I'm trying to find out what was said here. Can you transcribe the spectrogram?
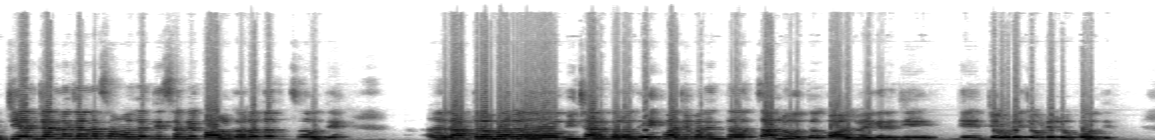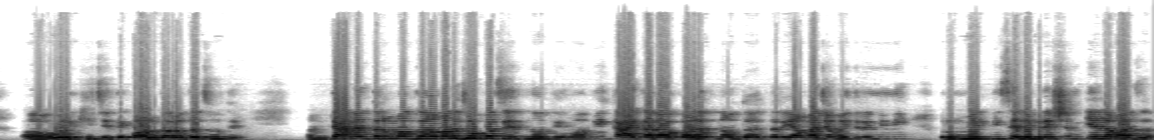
जे ज्यांना ज्यांना समजलं ते सगळे कॉल करतच होते. रात्रभर विचार करत एक वाजेपर्यंत चालू होतं कॉल वगैरे जे जे जेवढे जेवढे लोक होते ओळखीचे ते कॉल करतच होते. त्यानंतर मग मला झोपच येत नव्हती. मग मी काय करावं कळत नव्हतं. तर या माझ्या मैत्रिणींनी रूममेटनी सेलिब्रेशन केलं माझं.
